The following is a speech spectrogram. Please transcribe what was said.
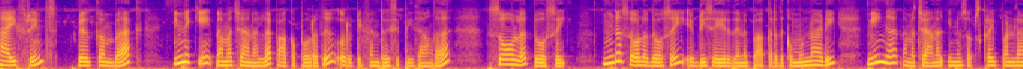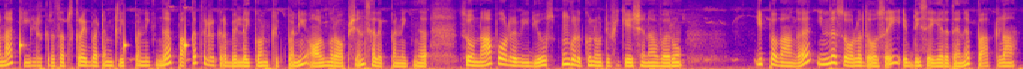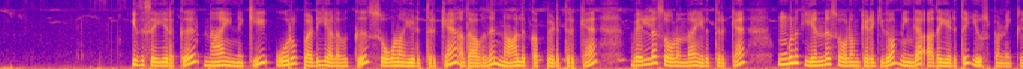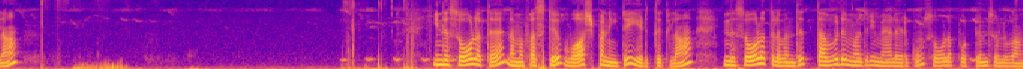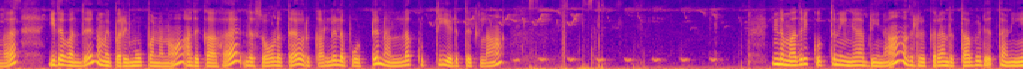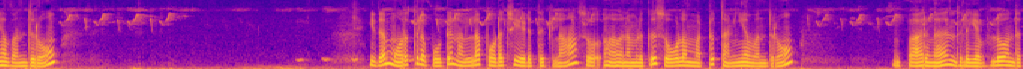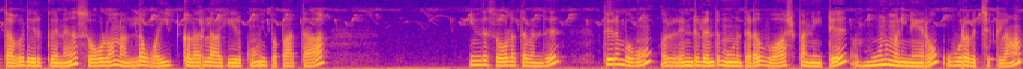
Hi friends welcome back இன்றைக்கி நம்ம சேனலில் பார்க்க போகிறது ஒரு டிஃபன் ரெசிபி தாங்க. சோள தோசை. இந்த சோள தோசை எப்படி செய்கிறதுன்னு பார்க்குறதுக்கு முன்னாடி நீங்கள் நம்ம சேனல் இன்னும் சப்ஸ்கிரைப் பண்ணலான்னா கீழே இருக்கிற சப்ஸ்கிரைப் பட்டன் கிளிக் பண்ணிக்கோங்க. பக்கத்தில் இருக்கிற பெல் ஐக்கான் கிளிக் பண்ணி ஆல்ங்கிற ஆப்ஷன் செலக்ட் பண்ணிக்கோங்க. ஸோ நான் போடுற வீடியோஸ் உங்களுக்கு நோட்டிஃபிகேஷனாக வரும். இப்போ வாங்க இந்த சோள தோசை எப்படி செய்கிறதுன்னு பார்க்கலாம். இது செய்யறதுக்கு நான் இன்னைக்கு ஒரு படி அளவுக்கு சோளம் எடுத்திருக்கேன். அதாவது நாலு கப் எடுத்திருக்கேன். வெள்ளை சோளம் தான் எடுத்திருக்கேன். உங்களுக்கு எந்த சோளம் கிடைக்குதோ நீங்கள் அதை எடுத்து யூஸ் பண்ணிக்கலாம். இந்த சோளத்தை நம்ம ஃபஸ்ட்டு வாஷ் பண்ணிவிட்டு எடுத்துக்கலாம். இந்த சோளத்தில் வந்து தவிடு மாதிரி மேலே இருக்கும் சோள பொட்டுன்னு சொல்லுவாங்க. இதை வந்து நம்ம இப்போ ரிமூவ் பண்ணணும். அதுக்காக இந்த சோளத்தை ஒரு கல்லில் போட்டு நல்லா குத்தி எடுத்துக்கலாம். இந்த மாதிரி குத்துனீங்க அப்படின்னா அதில் இருக்கிற அந்த தவிடு தனியாக வந்துடும் இதை முரத்தில் போட்டு நல்லா புடச்சி எடுத்துக்கலாம். ஸோ நம்மளுக்கு சோளம் மட்டும் தனியாக வந்துடும் பாருங்கள் இதில் எவ்வளோ அந்த தவிடு இருக்குன்னு. சோளம் நல்லா ஒயிட் கலரில் ஆகியிருக்கும் இப்போ பார்த்தா இந்த சோளத்தை வந்து திரும்பவும் ஒரு ரெண்டுலேருந்து மூணு தடவை வாஷ் பண்ணிவிட்டு மூணு மணி நேரம் ஊற வச்சுக்கலாம்.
